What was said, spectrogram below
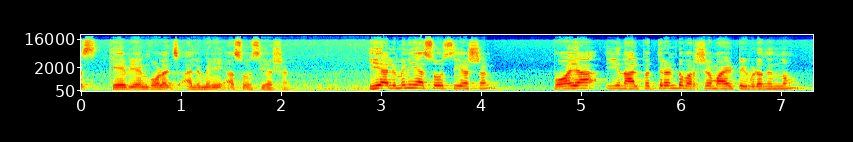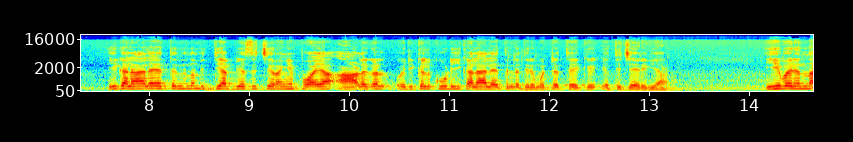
S K V M college alumni association ഈ അലുമിനി അസോസിയേഷൻ പോയ ഈ നാൽപ്പത്തിരണ്ട് വർഷമായിട്ട് ഇവിടെ നിന്നും ഈ കലാലയത്തിൽ നിന്നും വിദ്യ അഭ്യസിച്ച് ഇറങ്ങിപ്പോയ ആളുകൾ ഒരിക്കൽ കൂടി ഈ കലാലയത്തിന്റെ തിരുമുറ്റത്തേക്ക് എത്തിച്ചേരുകയാണ്. ഈ വരുന്ന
